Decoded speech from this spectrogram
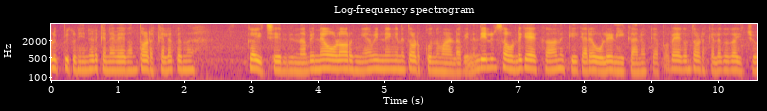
ഇടയ്ക്കന്നെ ഇടയ്ക്ക് തന്നെ വേഗം തുടക്കലൊക്കെ ഒന്ന് കഴിച്ചിരുന്ന. പിന്നെ ഓൾ ഉറങ്ങിയാൽ പിന്നെ ഇങ്ങനെ തുടക്കൊന്നും വേണ്ട. പിന്നെ എന്തെങ്കിലും ഒരു സൗണ്ട് കേൾക്കാൻ നിൽക്കിക്കാരെ ഓൾ എണീക്കാനൊക്കെ. അപ്പോൾ വേഗം തുടക്കലൊക്കെ കഴിച്ചു.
